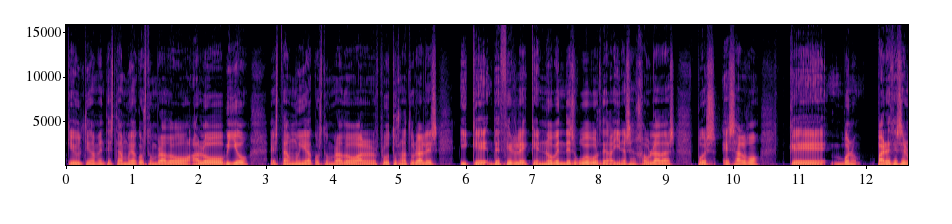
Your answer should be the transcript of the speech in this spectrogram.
que últimamente está muy acostumbrado a lo bio, está muy acostumbrado a los productos naturales y que decirle que no vendes huevos de gallinas enjauladas, pues es algo que, bueno, parece ser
